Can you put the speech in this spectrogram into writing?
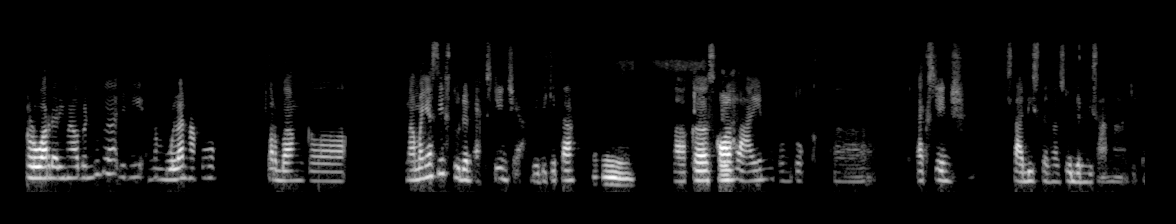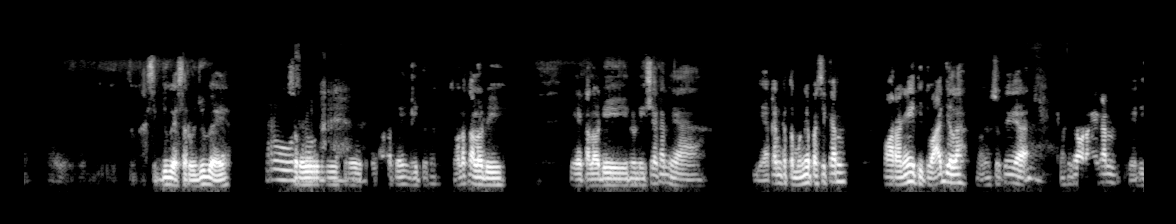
keluar dari Melbourne juga. Jadi enam bulan aku terbang ke namanya sih student exchange ya. Jadi kita Hmm. uh, ke sekolah lain untuk uh, exchange studies dengan student di sana gitu. Asik juga, seru juga ya. Terus Seru, seru banget ya gitu kan. Soalnya kalau di ya kalau di Indonesia kan ya ya kan ketemunya pasti kan orangnya itu itu aja lah. Maksudnya ya maksudnya orangnya kan ya di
